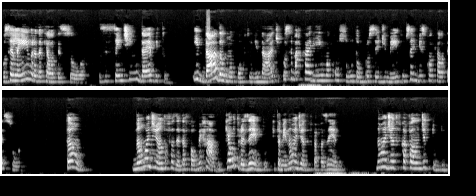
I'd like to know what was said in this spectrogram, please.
Você lembra daquela pessoa. Você se sente em débito. E dada uma oportunidade, você marcaria uma consulta, um procedimento, um serviço com aquela pessoa. Então, não adianta fazer da forma errada. Quer outro exemplo que também não adianta ficar fazendo? Não adianta ficar falando de tudo.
